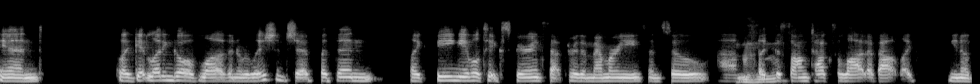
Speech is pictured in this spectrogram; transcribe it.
and like get letting go of love in a relationship, but then like being able to experience that through the memories. And so, um, mm-hmm. like the song talks a lot about like you know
